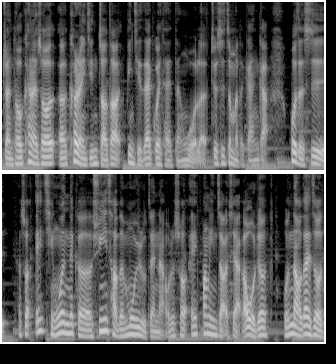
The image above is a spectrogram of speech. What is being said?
转头看的时候，呃，客人已经找到，并且在柜台等我了，就是这么的尴尬。或者是他说：“哎，请问那个薰衣草的沐浴乳在哪？”我就说：“哎，帮你找一下。”然后我就我脑袋只有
